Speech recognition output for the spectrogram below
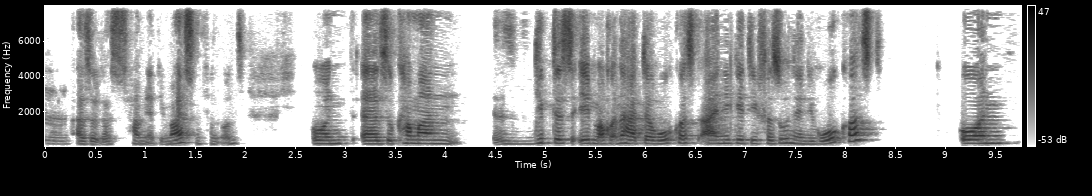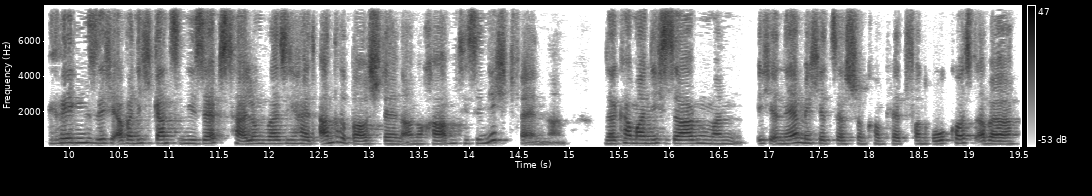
Mhm. Also das haben ja die meisten von uns. Und äh, so kann man, gibt es eben auch innerhalb der Rohkost einige, die versuchen in die Rohkost und kriegen sich aber nicht ganz in die Selbstheilung, weil sie halt andere Baustellen auch noch haben, die sie nicht verändern. Da kann man nicht sagen, man, ich ernähre mich jetzt ja schon komplett von Rohkost, aber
